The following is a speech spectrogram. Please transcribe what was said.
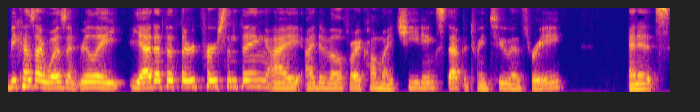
because I wasn't really yet at the third person thing, I, I developed what I call my cheating step between two and three. And it's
